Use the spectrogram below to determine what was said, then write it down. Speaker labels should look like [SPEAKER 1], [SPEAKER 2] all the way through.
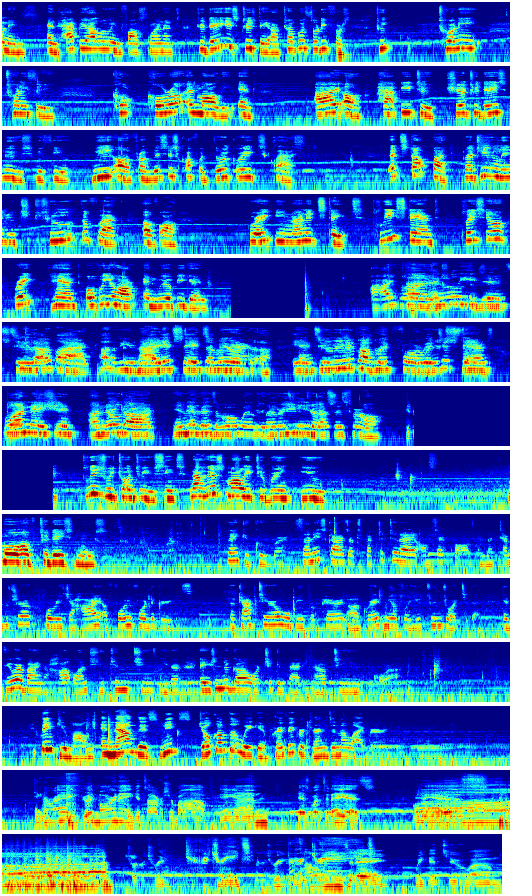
[SPEAKER 1] morning and happy Halloween, Leonards. Today is Tuesday, October 31st, 2023. Cora and Molly and I are happy to share today's news with you. We are from Mrs. Crawford third grade class. Let's start by pledging allegiance to the flag of our great United States. Please stand, place your right hand over your heart, and we'll begin.
[SPEAKER 2] I pledge allegiance to the flag of the United States of America and to the republic for which it stands, one nation, under God, indivisible, with liberty and justice for all.
[SPEAKER 1] Please return to your seats. Now here's Molly to bring you more of today's news.
[SPEAKER 3] Thank you, Cooper. Sunny skies are expected today in Olmsted Falls, and the temperature will reach a high of 44 degrees. The cafeteria will be preparing a great meal for you to enjoy today. If you are buying a hot lunch, you can choose either Asian to go or chicken patty. Now to you, Cora.
[SPEAKER 4] Thank you, Molly. And now this week's joke of the week and perfect returns in the library.
[SPEAKER 5] All right, good morning. It's Officer Bob. And guess what today is? It is trick or treat.
[SPEAKER 6] Trick or treat.
[SPEAKER 5] Trick or treat.
[SPEAKER 6] Trick or
[SPEAKER 5] Halloween
[SPEAKER 6] treat.
[SPEAKER 5] today. We get to, um,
